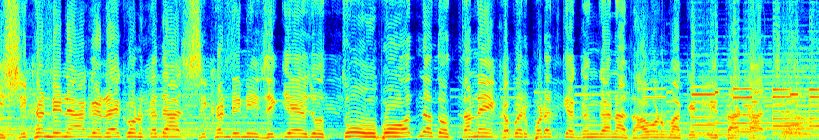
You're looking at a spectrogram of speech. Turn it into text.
એ શિખંડીને આગળ રાખ્યો ને કદાચ શિખંડીની જગ્યાએ જો તું ઊભો હોત ને તો તને ખબર પડત કે ગંગાના ધાવણમાં કેટલી તાકાત છે.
